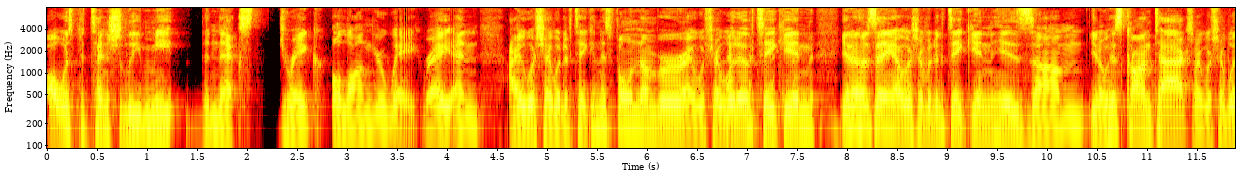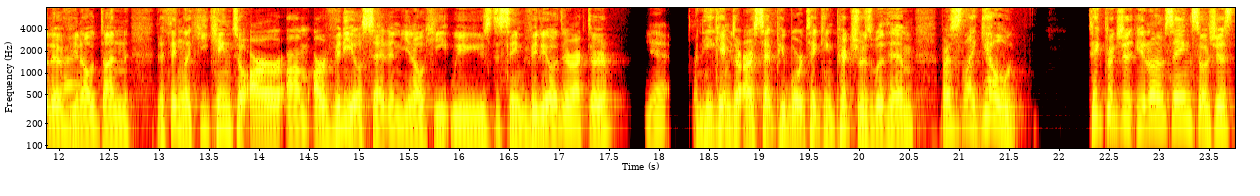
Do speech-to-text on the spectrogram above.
always potentially meet the next Drake along your way, right? And I wish I would have taken his phone number. I wish I would have taken, you know what I'm saying? I wish I would have taken his um, you know, his contacts, or I wish I would have, Right. you know, done the thing. Like he came to our um our video set and you know, he we used the same video director Yeah. and he came to our set, people were taking pictures with him. But it's like, yo, take pictures, you know what I'm saying? So it's just,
